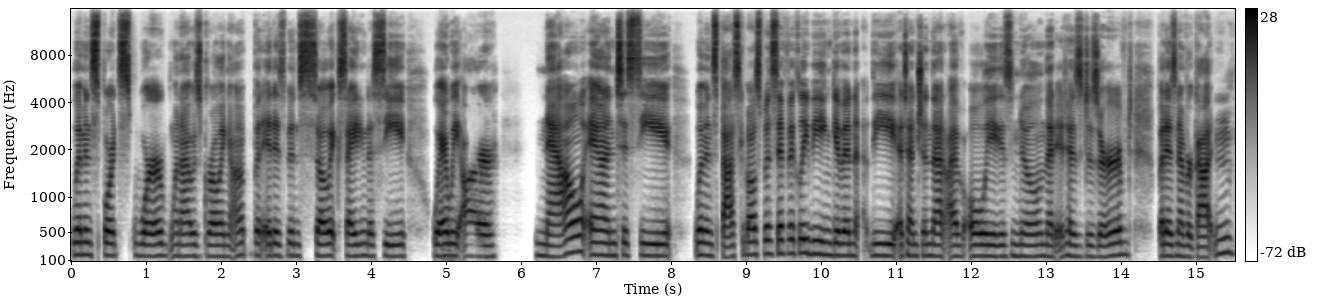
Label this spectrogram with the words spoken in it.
women's sports were when I was growing up, but it has been so exciting to see where we are now and to see women's basketball specifically being given the attention that I've always known that it has deserved, but has never gotten.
